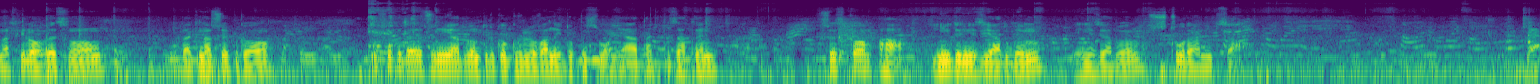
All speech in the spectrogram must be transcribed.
na chwilę obecną, tak na szybko. Mi się wydaje, że nie jadłem tylko grillowanej dupy słonia, a tak poza tym wszystko... Aha, nigdy nie zjadłbym i nie zjadłem szczura ani psa. Ble.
